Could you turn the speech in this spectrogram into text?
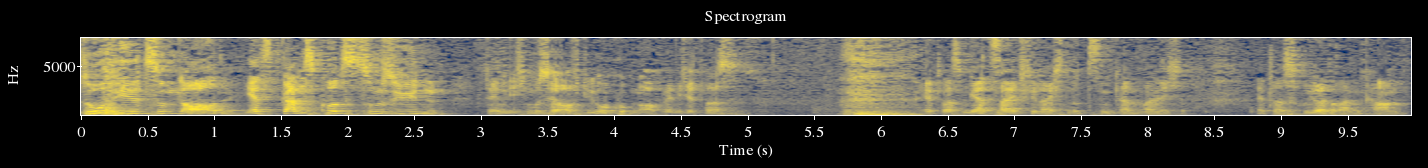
So viel zum Norden. Jetzt ganz kurz zum Süden, denn ich muss ja auf die Uhr gucken, auch wenn ich etwas, etwas mehr Zeit vielleicht nutzen kann, weil ich etwas früher dran kam.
